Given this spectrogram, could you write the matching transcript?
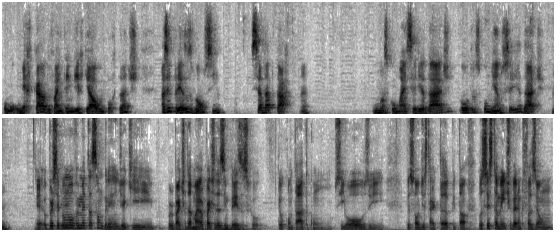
Como o mercado vai entender que é algo importante, as empresas vão sim se adaptar, né? Umas com mais seriedade, outras com menos seriedade, né? É, eu percebi uma movimentação grande aqui por parte da maior parte das empresas que eu tenho contato com CEOs e pessoal de startup e tal. Vocês também tiveram que fazer um,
